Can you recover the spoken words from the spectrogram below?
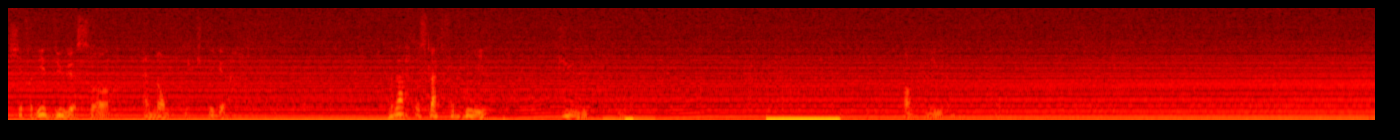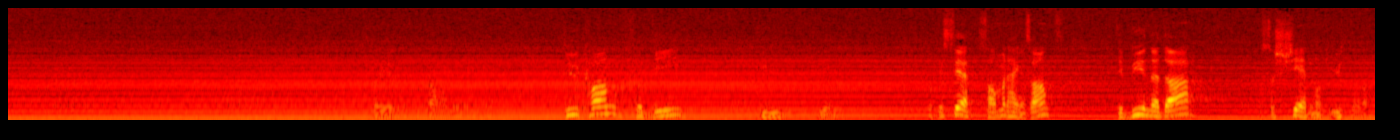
Ikke fordi du er så enormt dyktig, rett og slett fordi Gud kan bli Du kan fordi Gud vil. Dere ser sammenhengen, sant? Det begynner der, og så skjer det noe utover.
